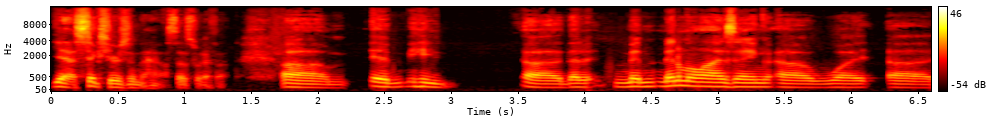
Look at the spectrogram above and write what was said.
yeah, six years in the house. That's what I thought. Um, it, he uh, that it, min- minimalizing uh, what uh,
